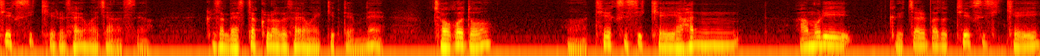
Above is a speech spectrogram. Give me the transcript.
TXCK를 사용하지 않았어요. 그래서 마스터 클럭을 사용했기 때문에 적어도 어, TXCK 한 아무리 그 짧아도 TXCK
